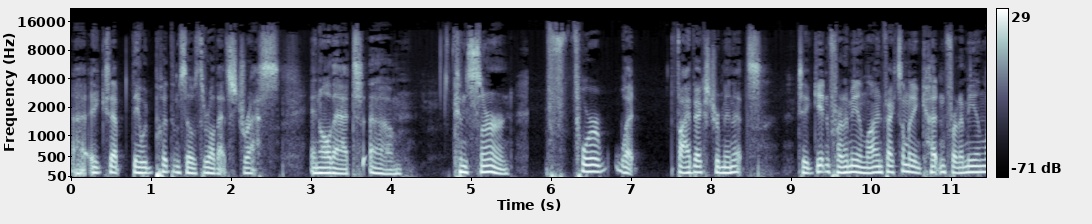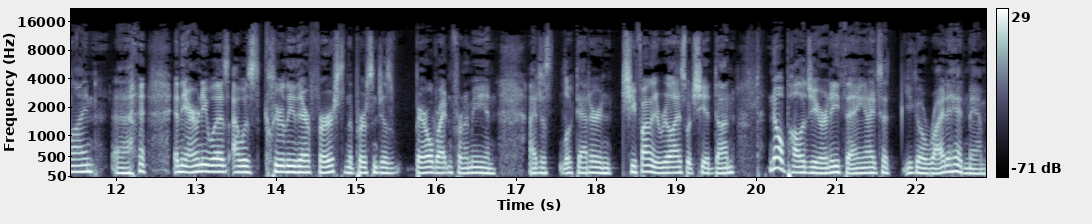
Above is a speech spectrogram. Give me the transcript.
uh, except they would put themselves through all that stress and all that, um, concern f- for what, five extra minutes? to get in front of me in line. In fact, somebody cut in front of me in line. Uh, and the irony was I was clearly there first and the person just barreled right in front of me. And I just looked at her and she finally realized what she had done. No apology or anything. And I said, you go right ahead, ma'am.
